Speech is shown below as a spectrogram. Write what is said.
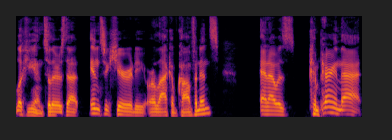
looking in. So there's that insecurity or lack of confidence. And I was comparing that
